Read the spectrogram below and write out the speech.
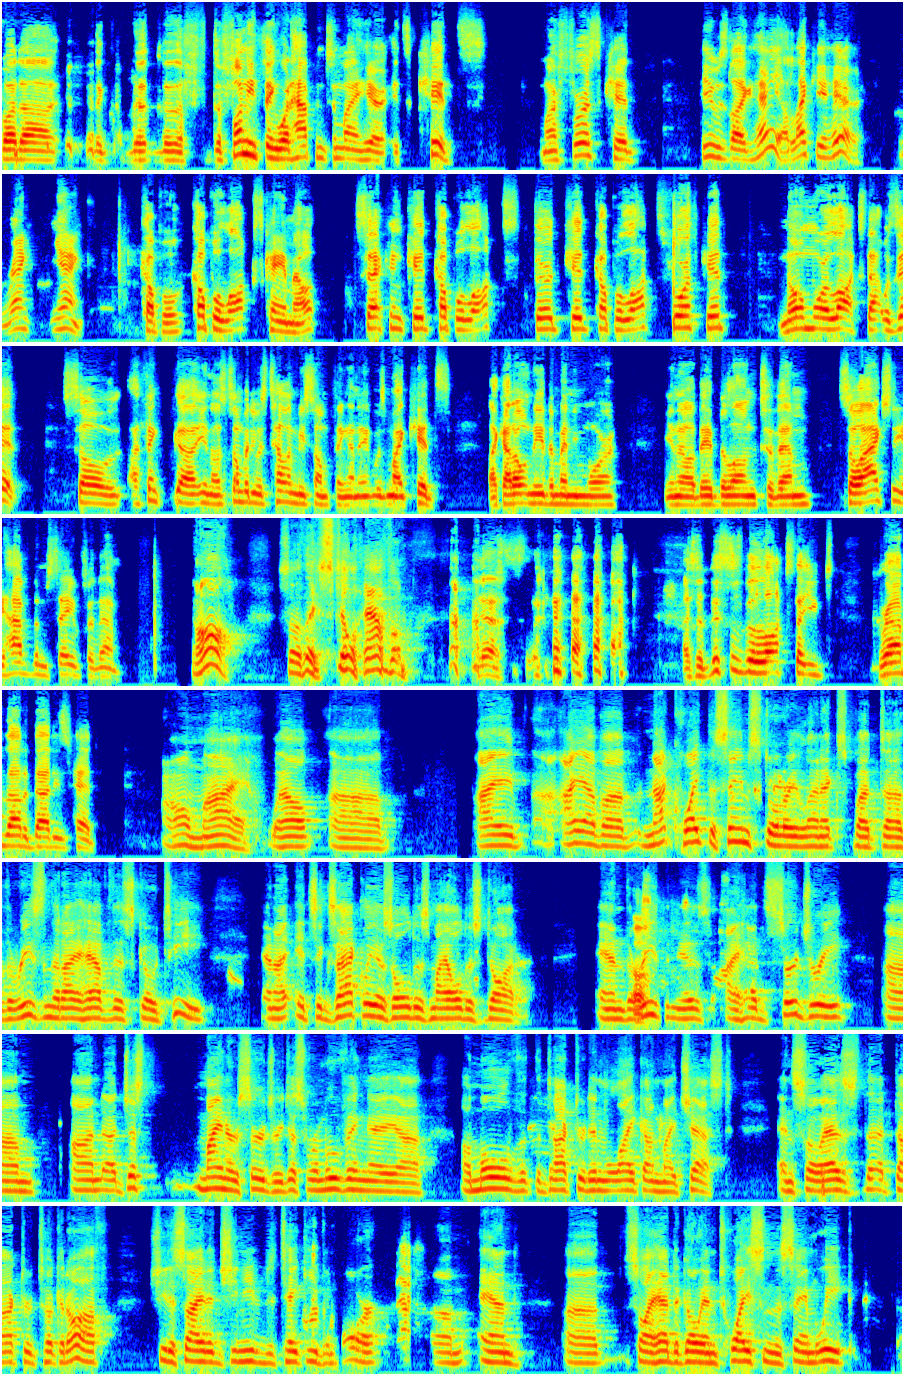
But uh, the, the, the the funny thing, what happened to my hair? It's kids. My first kid, he was like, "Hey, I like your hair." Rank yank. Couple couple locks came out. Second kid, couple locks. Third kid, couple locks. Fourth kid, no more locks. That was it. So I think uh, you know somebody was telling me something, and it was my kids. Like I don't need them anymore. You know they belong to them. So I actually have them saved for them. Oh, so they still have them. yes. I said, this is the locks that you grabbed out of daddy's head. Oh my. Well, uh, I I have a not quite the same story, Lennox, but uh, the reason that I have this goatee, and I, it's exactly as old as my oldest daughter, and the oh. reason is I had surgery um, on uh, just minor surgery, just removing a uh, a mole that the doctor didn't like on my chest. And so as that doctor took it off, she decided she needed to take even more. Um, and uh, so I had to go in twice in the same week,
